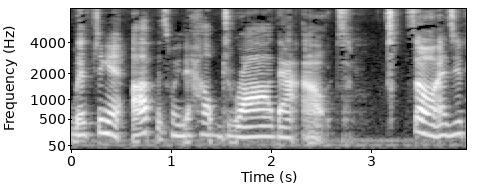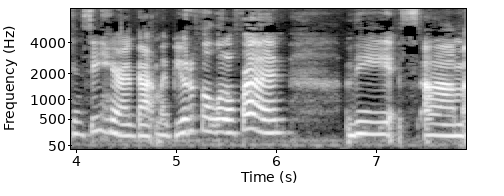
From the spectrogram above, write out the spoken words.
lifting it up is going to help draw that out. So as you can see here, I've got my beautiful little friend, the um,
